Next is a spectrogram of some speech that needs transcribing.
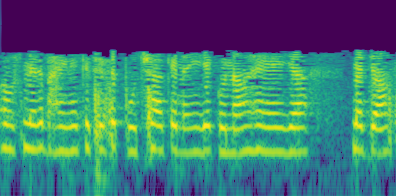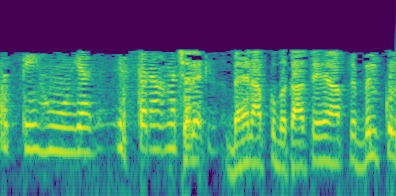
اس میرے بھائی نے کسی سے پوچھا کہ نہیں یہ گناہ ہے یا میں جا سکتی ہوں یا اس طرح مطلب بہن آپ کو بتاتے ہیں آپ نے بالکل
